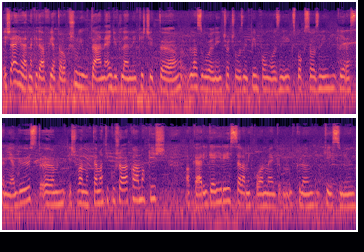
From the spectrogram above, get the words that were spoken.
és eljöhetnek ide a fiatalok suli után együtt lenni, kicsit lazulni, csocsózni, pingpongozni, xboxozni, kéreszteni a gőzt, és vannak tematikus alkalmak is, akár igei résszel, amikor meg külön készülünk,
